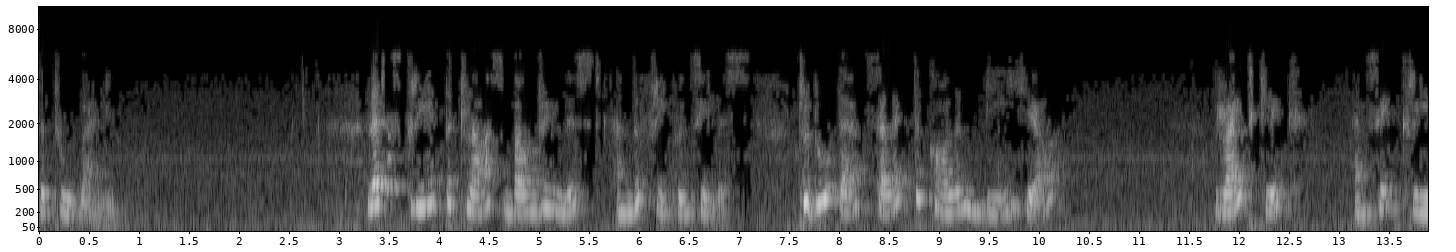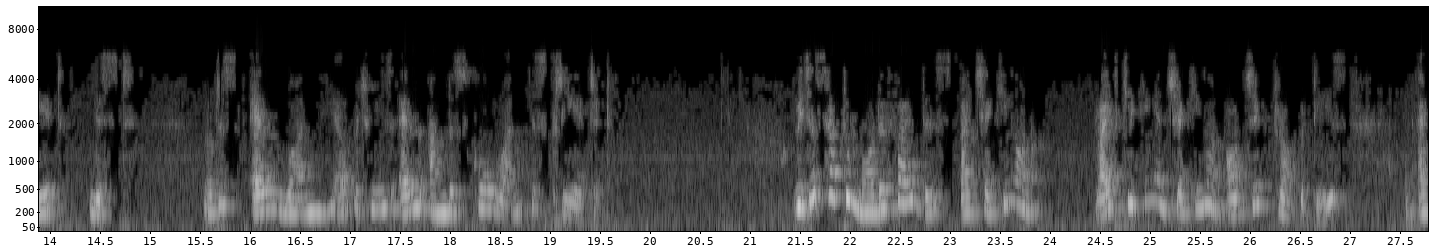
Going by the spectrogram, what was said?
the 2 value. Let us create the class boundary list and the frequency list. To do that, select the column B here right click and say create list. Notice L1 here which means L underscore 1 is created. We just have to modify this by checking on right clicking and checking on object properties and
